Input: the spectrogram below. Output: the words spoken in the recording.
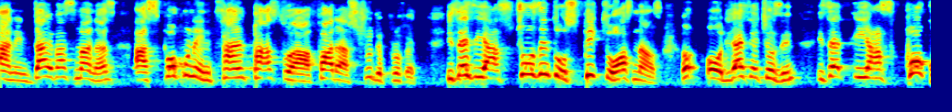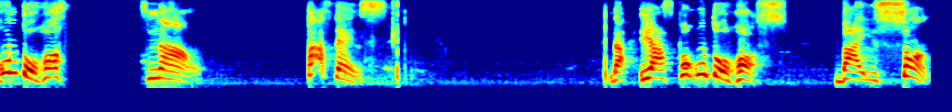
and in diverse manners has spoken in time past to our fathers through the prophet. He says, He has chosen to speak to us now. Oh, oh, did I say chosen? He said, He has spoken to us now past tense. That he has spoken to us by his son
